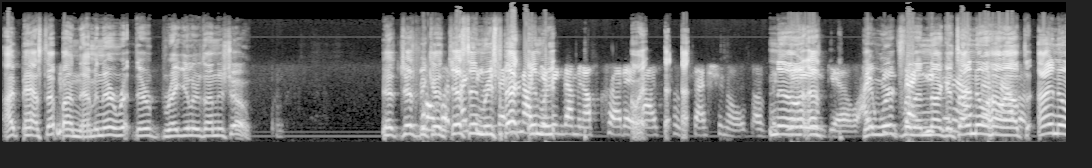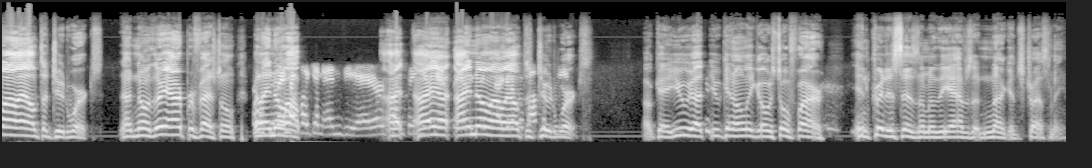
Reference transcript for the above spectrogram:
I passed up on them, and they're they're regulars on the show. Just because but just I in respect you're not in re- giving them enough credit Oh, as professionals of the no, game, Gil. they I work for the Nuggets. I know how have alti- I know how altitude works. Uh, no, they are professional, but I know they how have like an NDA or I something? I, uh, I know how altitude works. Okay, you uh, you can only go so far in criticism of the Avs and Nuggets. Trust me.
